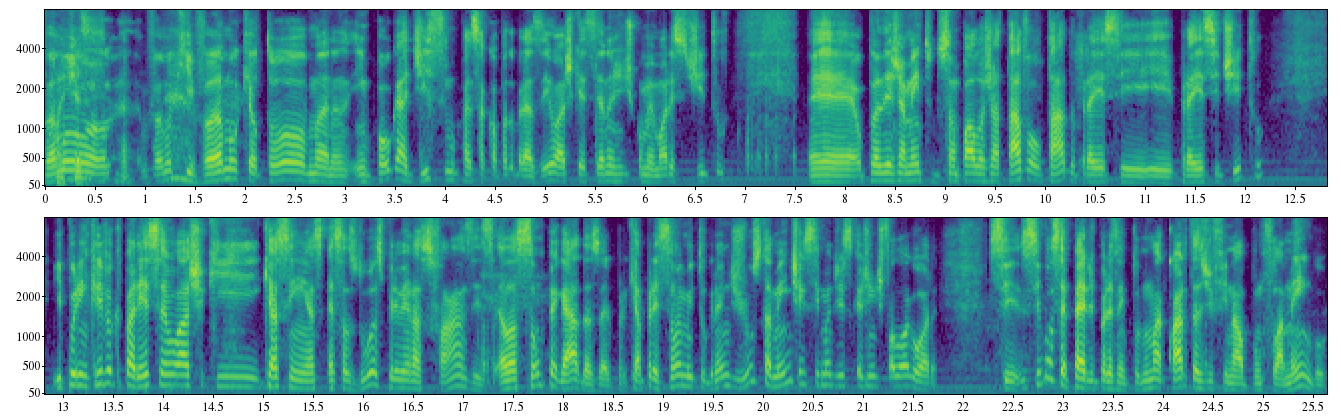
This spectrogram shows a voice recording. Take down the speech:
Vamos, vamos que vamos, que eu tô, mano, empolgadíssimo para essa Copa do Brasil. Acho que esse ano a gente comemora esse título. É, o planejamento do São Paulo já está voltado para esse, esse título. E por incrível que pareça, eu acho que, que assim, as, essas duas primeiras fases, elas são pegadas, velho, porque a pressão é muito grande justamente em cima disso que a gente falou agora. Se, se você perde, por exemplo, numa quartas de final para um Flamengo,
